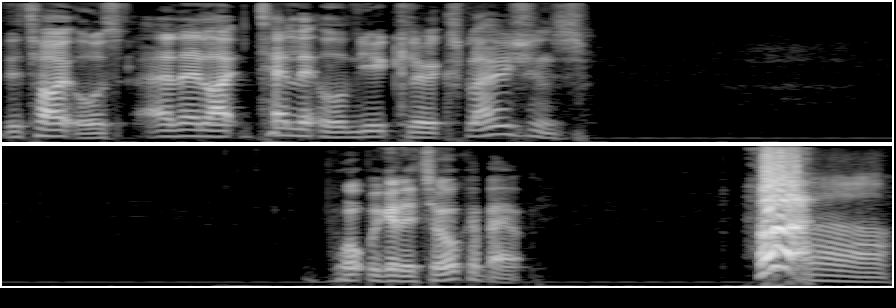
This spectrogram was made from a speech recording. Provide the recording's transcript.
the titles, and they're like ten little nuclear explosions. What we're going to talk about? Huh! Ah,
